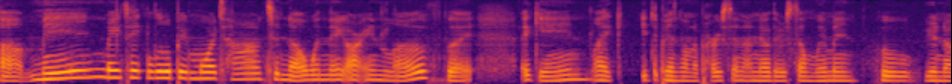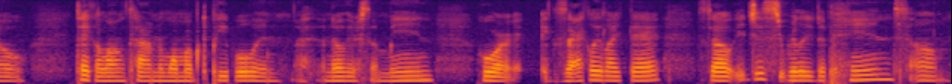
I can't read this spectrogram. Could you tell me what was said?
Uh, men may take a little bit more time to know when they are in love, but again, like it depends on the person. I know there's some women who, you know, take a long time to warm up to people. And I, I know there's some men who are exactly like that. So it just really depends. Um,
